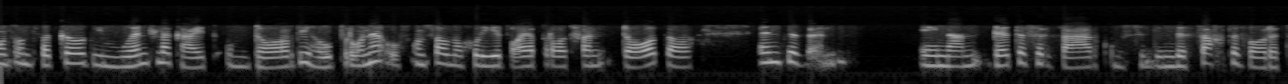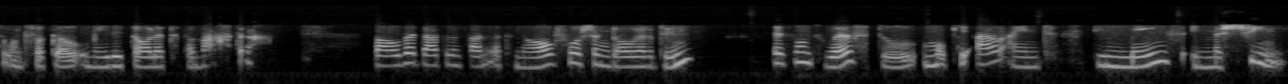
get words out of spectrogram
ons ontwikkel die moontlikheid om daardie hulpbronne of ons sal nog hier baie praat van data in te win en dan dit te verwerk om sodoende sagte ware te ontwikkel om hierdie tale te bemagtig behalwe dat ons dan ook navorsing daaroor doen, is ons hoofdoel om op die ou eind die mens en masjien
